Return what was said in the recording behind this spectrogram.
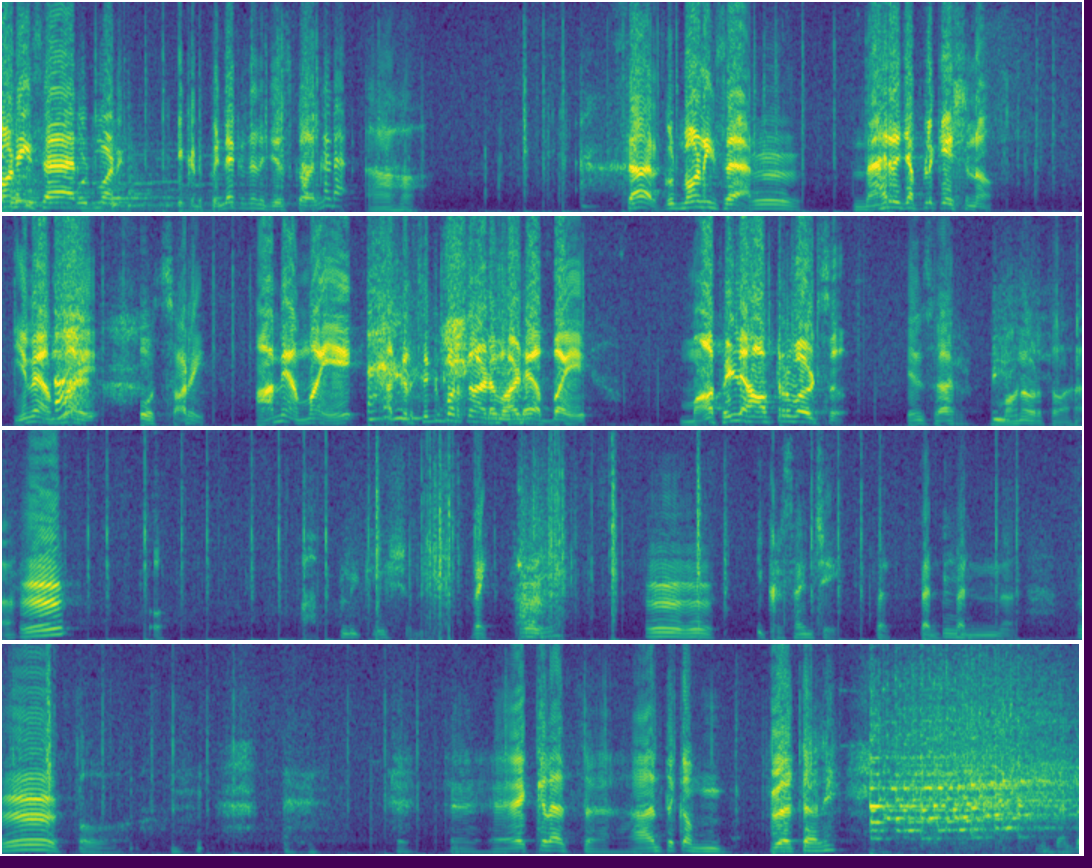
మార్నింగ్ సార్. గుడ్ మార్నింగ్. ఇక్కడ పిండి ఎక్కడ చేసుకోవాలి. ఆహా. Sir good morning sir. Marriage application. ఈమె అమ్మాయి ఓ సారీ. ఆమె అమ్మాయి అక్కడ సిగ్గుపడుతున్నాడు వాడే అబ్బాయి. మా పెళ్ళి ఆఫ్టర్ వర్డ్స్. ఏం సార్ మౌనవ్రతం అప్లికేషన్. రైట్ ఇక్కడ సైన్ చేయి. Pen pen pen. ఓ. ఎక్కడ అంతకం పెట్టాలి? దండ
